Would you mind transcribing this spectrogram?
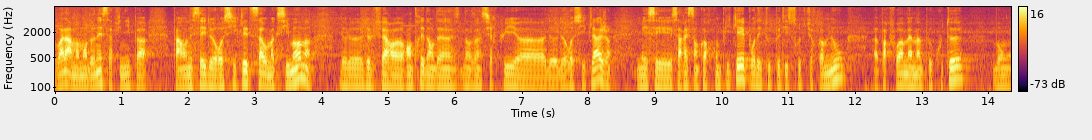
voilà, à un moment donné, ça finit par. Enfin, on essaye de recycler de ça au maximum. de le, faire rentrer dans un, dans un circuit de, de recyclage, mais ça reste encore compliqué pour des toutes petites structures comme nous, parfois même un peu coûteux. Bon,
